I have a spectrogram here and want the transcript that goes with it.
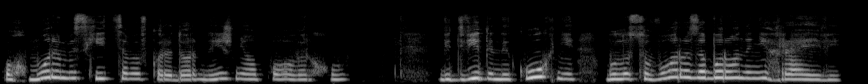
похмурими східцями в коридор нижнього поверху. Відвідини кухні було суворо заборонені Греєві,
